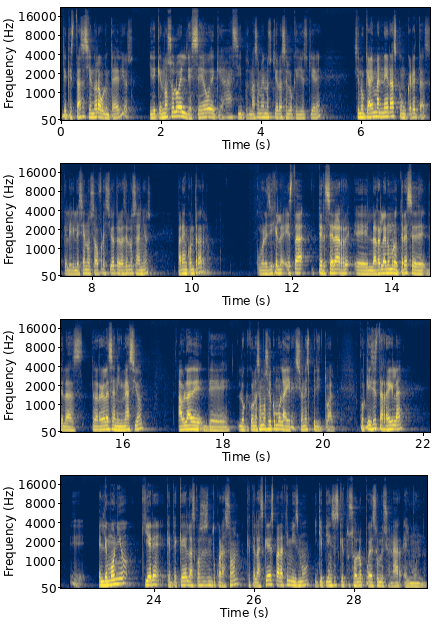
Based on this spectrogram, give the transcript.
de que estás haciendo la voluntad de Dios y de que no solo el deseo de que, ah, sí, pues más o menos quiero hacer lo que Dios quiere, sino que hay maneras concretas que la iglesia nos ha ofrecido a través de los años para encontrarlo. Como les dije, esta tercera, eh, la regla número 13 de, las, de reglas de San Ignacio, habla de, lo que conocemos hoy como la dirección espiritual. Porque dice esta regla, eh, el demonio quiere que te quedes las cosas en tu corazón, que te las quedes para ti mismo y que pienses que tú solo puedes solucionar el mundo.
